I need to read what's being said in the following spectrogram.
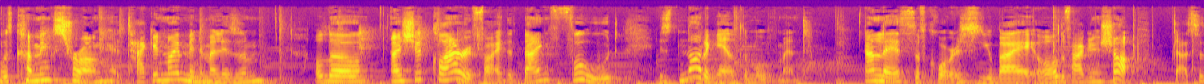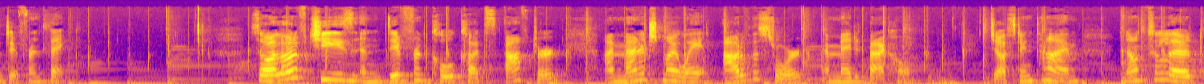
was coming strong, attacking my minimalism. Although I should clarify that buying food is not against the movement. Unless, of course, you buy all the fucking shop. That's a different thing. So, a lot of cheese and different cold cuts after, I managed my way out of the store and made it back home. Just in time not to let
